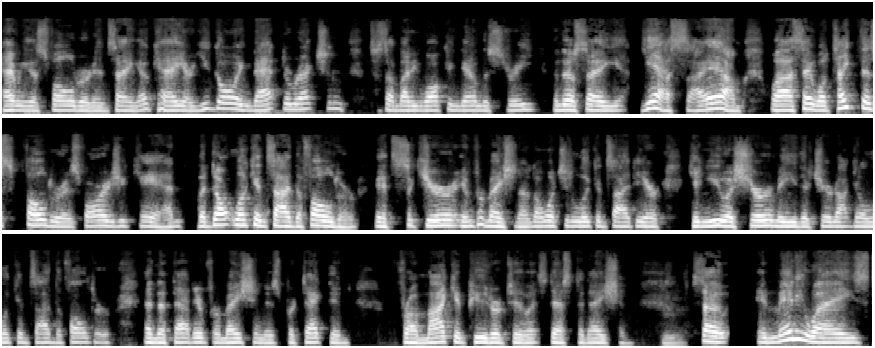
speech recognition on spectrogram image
having this folder and saying, okay, are you going that direction to somebody walking down the street? And they'll say, yes, I am. Well, I say, well, take this folder as far as you can, but don't look inside the folder. It's secure information. I don't want you to look inside here. Can you assure me that you're not going to look inside the folder and that that information is protected from my computer to its destination? Hmm. So in many ways,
